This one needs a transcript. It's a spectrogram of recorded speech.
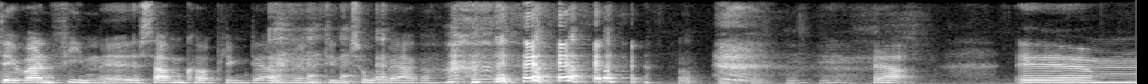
Det var en fin øh, sammenkobling der mellem dine to værker. ja. Øhm,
